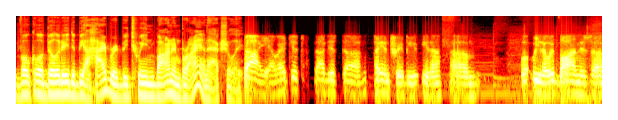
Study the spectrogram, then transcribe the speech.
vocal ability to be a hybrid between Bon and Brian, actually. Oh yeah, I just I just uh, paying tribute. You know, um, well, you know, Bon is uh,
